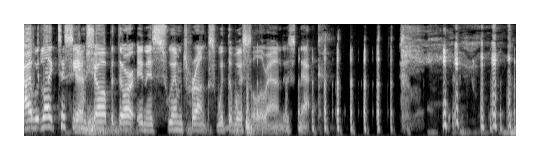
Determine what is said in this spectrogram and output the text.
I- would like to see him show up at the door in his swim trunks with the whistle around his neck.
